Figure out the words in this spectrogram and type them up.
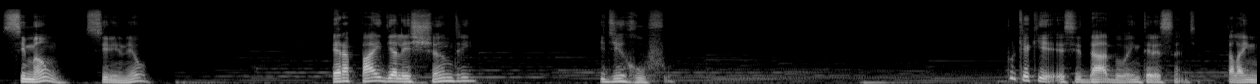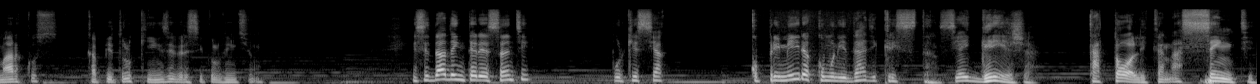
Simão, Sirineu, era pai de Alexandre e de Rufo. Por que, que esse dado é interessante? Está lá em Marcos, capítulo 15, versículo 21. Esse dado é interessante porque se a primeira comunidade cristã, se a igreja católica nascente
